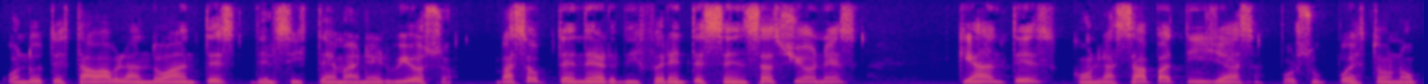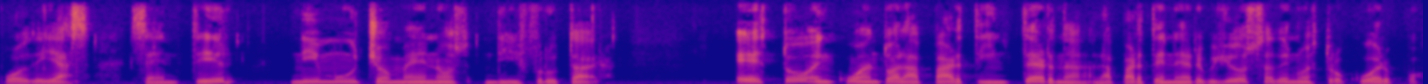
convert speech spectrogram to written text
cuando te estaba hablando antes del sistema nervioso. Vas a obtener diferentes sensaciones que antes con las zapatillas por supuesto no podías sentir ni mucho menos disfrutar. Esto en cuanto a la parte interna, la parte nerviosa de nuestro cuerpo.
